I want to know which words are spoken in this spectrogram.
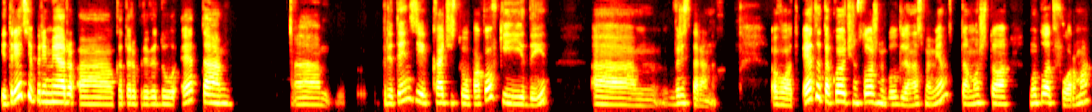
И третий пример, а, который приведу, это претензии к качеству упаковки и еды в ресторанах. Вот. Это такой очень сложный был для нас момент, потому что мы платформа,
